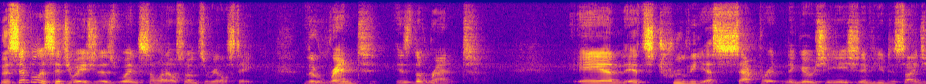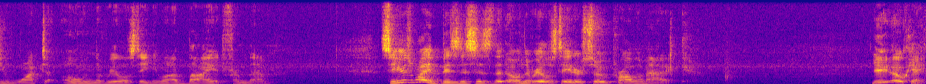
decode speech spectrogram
The simplest situation is when someone else owns the real estate. The rent is the rent, and it's truly a separate negotiation if you decide you want to own the real estate and you want to buy it from them. So here's why businesses that own the real estate are so problematic. Yeah, okay.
